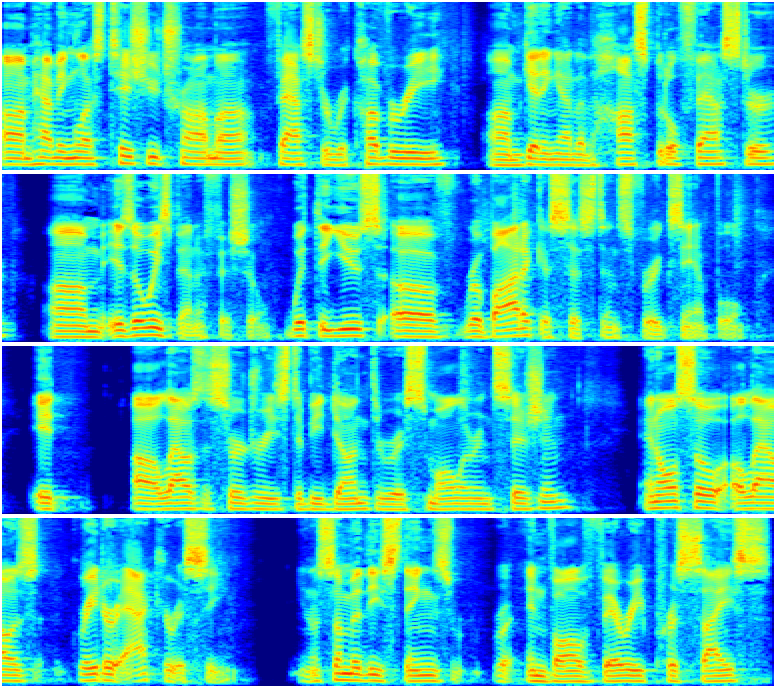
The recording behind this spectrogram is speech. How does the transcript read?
um, having less tissue trauma, faster recovery, um, getting out of the hospital faster um, is always beneficial. With the use of robotic assistance, for example, it uh, allows the surgeries to be done through a smaller incision and also allows greater accuracy. You know, some of these things involve very precise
